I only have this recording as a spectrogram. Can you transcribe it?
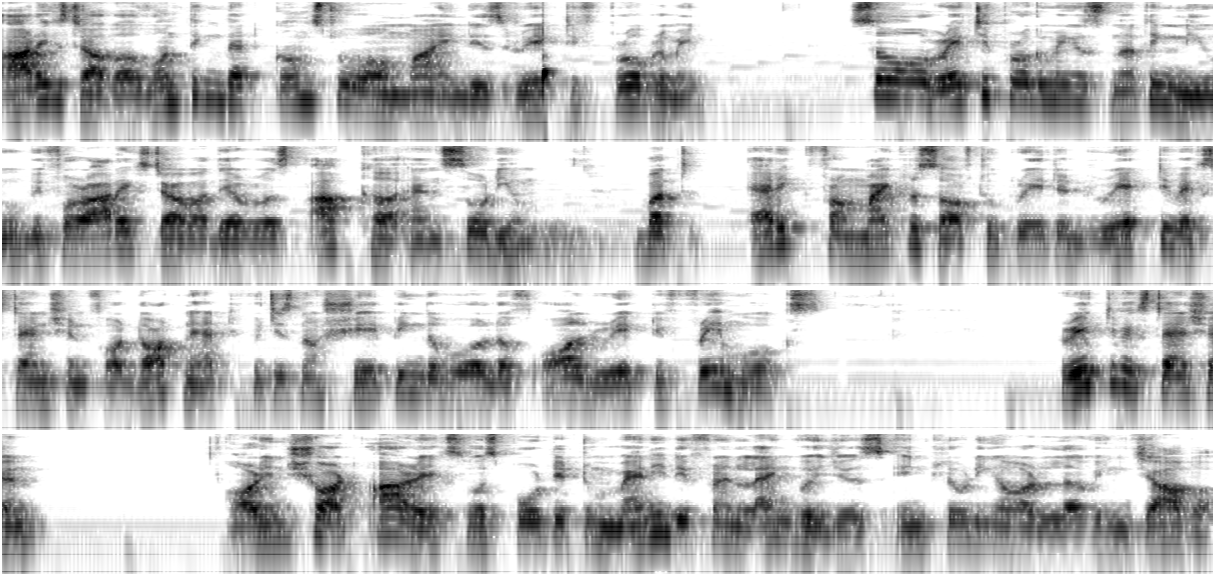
RX Java, one thing that comes to our mind is reactive programming. So reactive programming is nothing new. Before RX Java, there was Akka and Sodium. But Eric from Microsoft who created reactive extension for .NET which is now shaping the world of all reactive frameworks. Reactive extension or in short RX was ported to many different languages including our loving Java.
